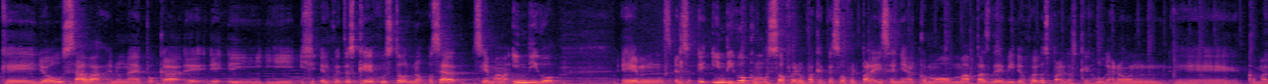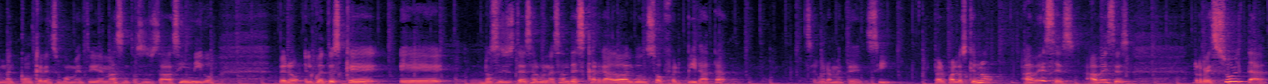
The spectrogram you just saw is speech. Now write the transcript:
que yo usaba en una época eh, eh, y, el cuento es que justo no, o sea, se llamaba Indigo. Em, Indigo como software, un paquete de software para diseñar como mapas de videojuegos para los que jugaron eh, Command Conquer en su momento y demás. Entonces usabas Indigo, pero el cuento es que eh, no sé si ustedes alguna vez han descargado algún software pirata. Seguramente sí, pero para los que no, a veces, a veces Resulta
